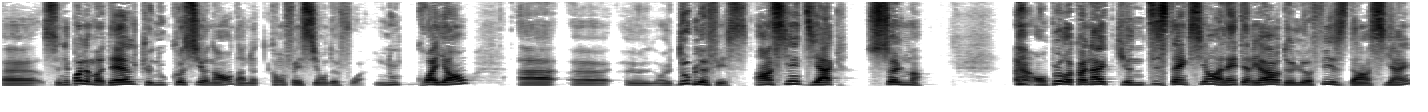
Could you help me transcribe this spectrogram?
euh, ce n'est pas le modèle que nous cautionnons dans notre confession de foi. Nous croyons à euh, un, double office, ancien, diacre seulement. On peut reconnaître qu'il y a une distinction à l'intérieur de l'office d'ancien,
